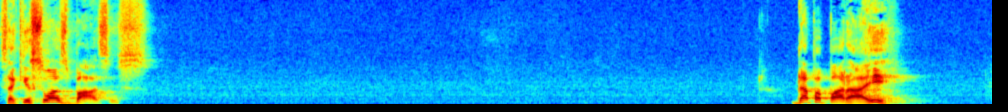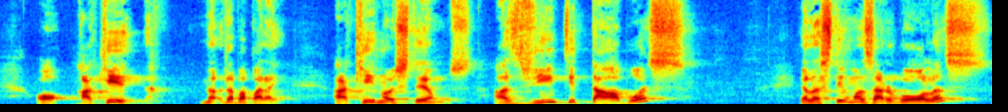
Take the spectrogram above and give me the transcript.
Isso aqui são as bases. Dá para parar aí? Ó, aqui, não, dá para parar aí. Aqui nós temos as 20 tábuas, elas têm umas argolas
